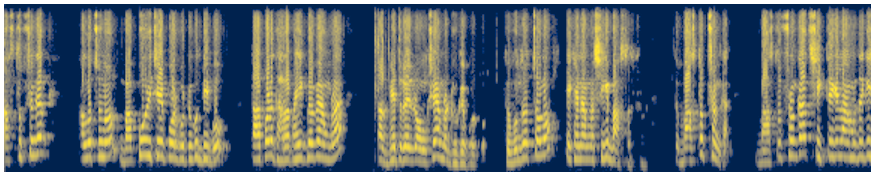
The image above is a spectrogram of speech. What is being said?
বাস্তব সংখ্যার আলোচনা বা পরিচয় পর্বটুকু দিব, তারপরে ধারাবাহিকভাবে আমরা তার ভেতরের অংশে আমরা ঢুকে পড়ব। তো বন্ধুরা, চলো, এখানে আমরা শিখি বাস্তব সংখ্যা। তো বাস্তব সংখ্যা বাস্তব সংখ্যা শিখতে গেলে আমাদের কি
